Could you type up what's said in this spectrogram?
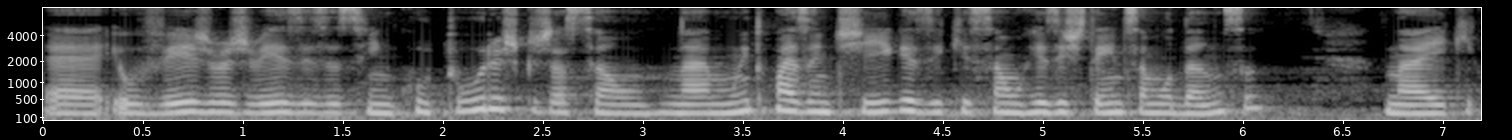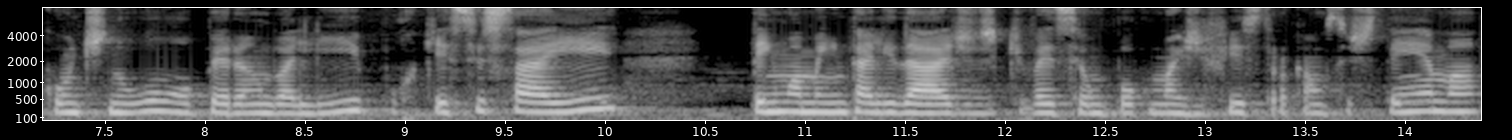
é, eu vejo às vezes assim culturas que já são né, muito mais antigas e que são resistentes à mudança, né, e que continuam operando ali, porque se sair tem uma mentalidade de que vai ser um pouco mais difícil trocar um sistema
